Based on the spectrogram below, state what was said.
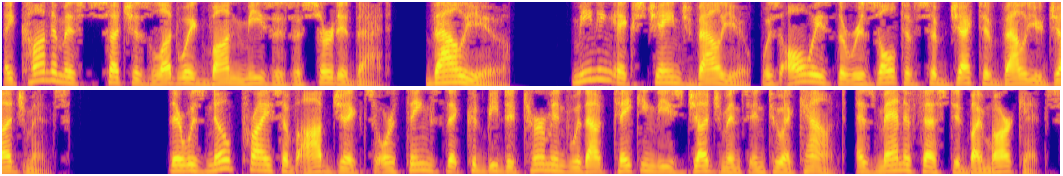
Economists such as Ludwig von Mises asserted that, "...value," meaning exchange value, was always the result of subjective value judgments. There was no price of objects or things that could be determined without taking these judgments into account, as manifested by markets.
